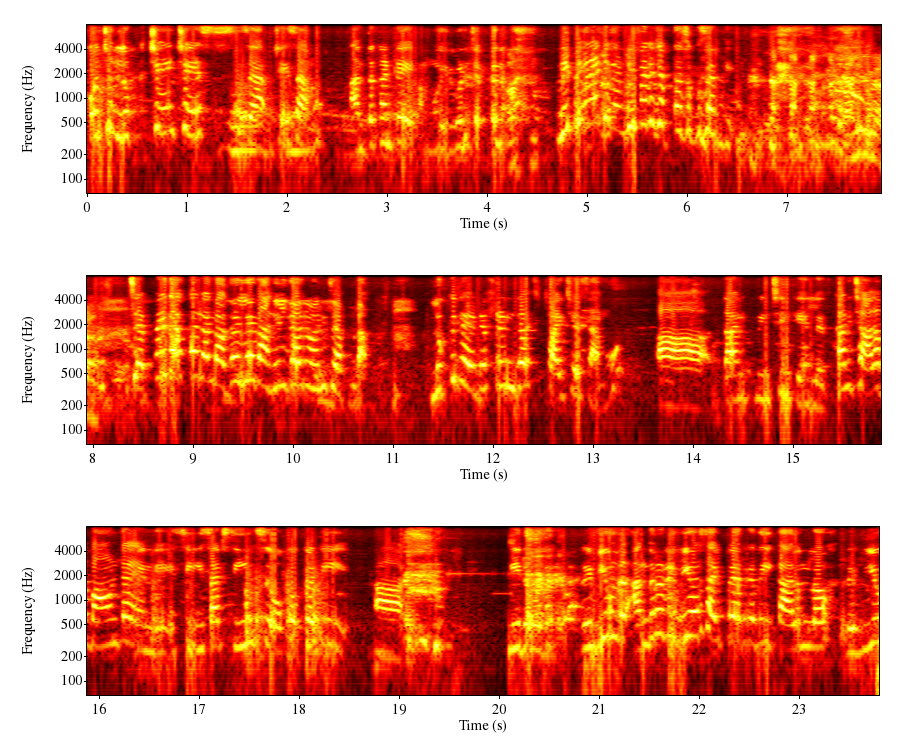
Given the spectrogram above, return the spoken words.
కొంచెం లుక్ చేంజ్ చేసా చేసాము అంతకంటే అమ్మో ఇది కూడా చెప్తున్నా. మీ పేరేంటి నేను మీ పేరే చెప్తా సుఖసరికి చెప్పేదాకా నన్ను వదలలేదు అనిల్ గారు అని చెప్తా. లుక్ డిఫరెంట్గా ట్రై చేసాము ఆ దానికి మించి ఇంకేం లేదు. కానీ చాలా బాగుంటాయండి. ఈసారి సీన్స్ ఒక్కొక్కటి ఆ, మీరు రివ్యూ అందరూ రివ్యూవర్స్ అయిపోయారు కదా ఈ కాలంలో. రివ్యూ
